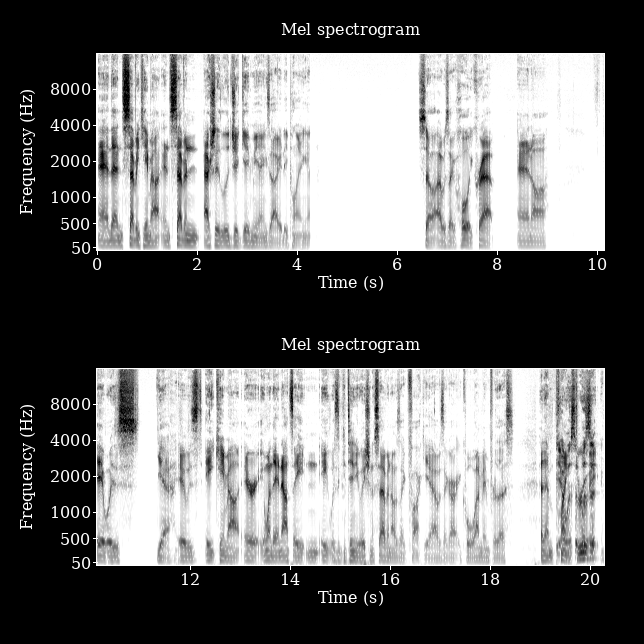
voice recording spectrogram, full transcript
and then seven came out and seven actually legit gave me anxiety playing it so i was like holy crap and uh it was yeah it was eight came out or when they announced eight and eight was the continuation of seven i was like fuck yeah i was like all right cool i'm in for this and then Yeah, playing was it- through was it, it-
